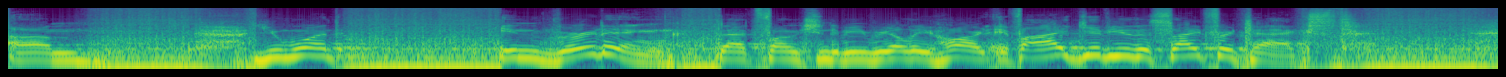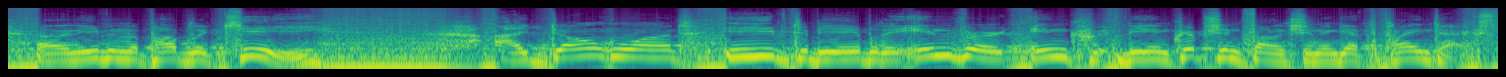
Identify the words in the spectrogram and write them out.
Um, you want inverting that function to be really hard. If I give you the ciphertext, uh, and even the public key, I don't want Eve to be able to invert inc the encryption function and get the plain text.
